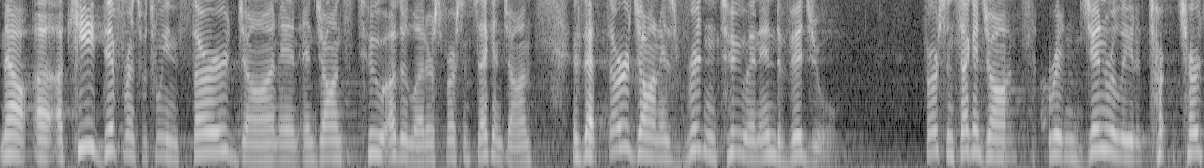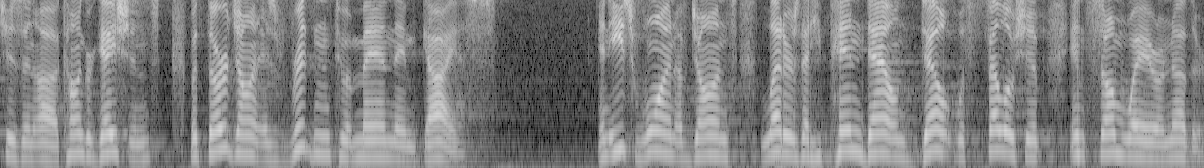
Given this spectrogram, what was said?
Now, uh, a key difference between 3rd John and, and John's two other letters, 1st and 2nd John, is that 3rd John is written to an individual. First and Second John are written generally to ter- churches and uh, congregations, but Third John is written to a man named Gaius. And each one of John's letters that he penned down dealt with fellowship in some way or another.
